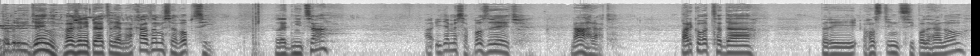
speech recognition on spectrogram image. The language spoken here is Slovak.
Dobrý deň, vážení priatelia. Nachádzame sa v obci Lednica a ideme sa pozrieť na hrad. Parkovať sa dá pri hostinci pod hradom.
